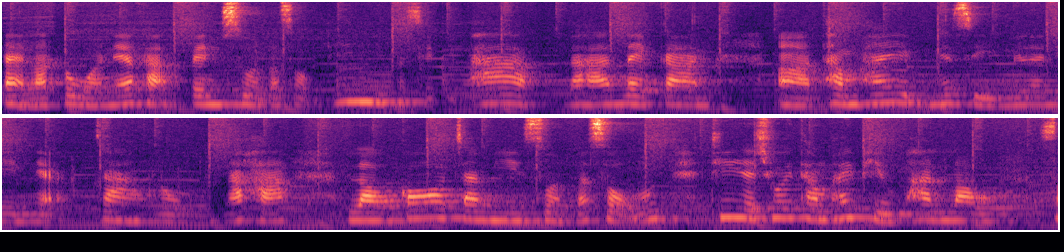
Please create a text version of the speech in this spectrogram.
แต่ละตัวเนี่ยค่ะเป็นส่วนผสมที่มีประสิทธิภาพนะคะในการอ่าทำให้เม็ดสีเมลานินเนี่ยจางลงนะคะ เราก็จะมีส่วนผสมที่จะช่วยทำให้ผิวพรรณเราส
